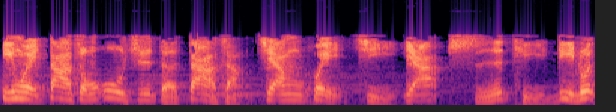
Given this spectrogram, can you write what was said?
因为大宗物资的大涨将会挤压实体利润，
